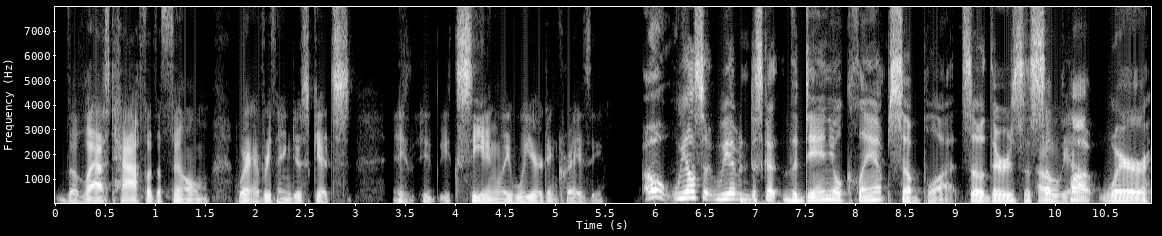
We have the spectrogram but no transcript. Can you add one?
the last half of the film where everything just gets e- exceedingly weird and crazy. Oh, we also we haven't discussed the Daniel Clamp subplot. So there's a Oh, yeah. subplot where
